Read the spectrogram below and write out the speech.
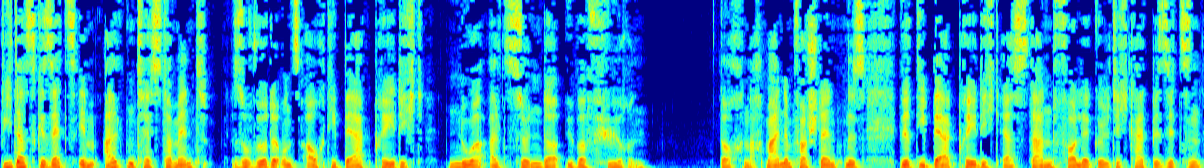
Wie das Gesetz im Alten Testament, so würde uns auch die Bergpredigt nur als Sünder überführen. Doch nach meinem Verständnis wird die Bergpredigt erst dann volle Gültigkeit besitzen,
